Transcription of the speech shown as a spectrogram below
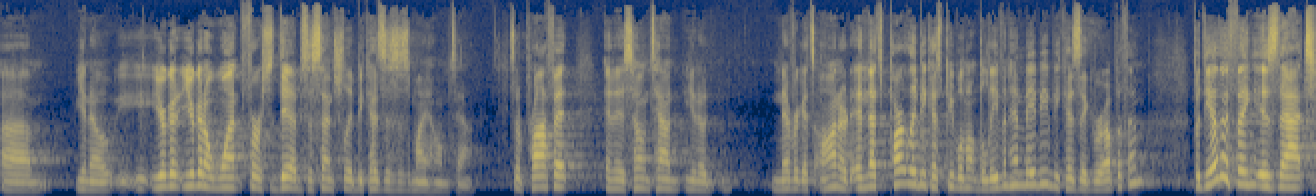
um, you know, you're going you're to want first dibs essentially because this is my hometown. So a prophet in his hometown, you know, never gets honored. And that's partly because people don't believe in him, maybe because they grew up with him. But the other thing is that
